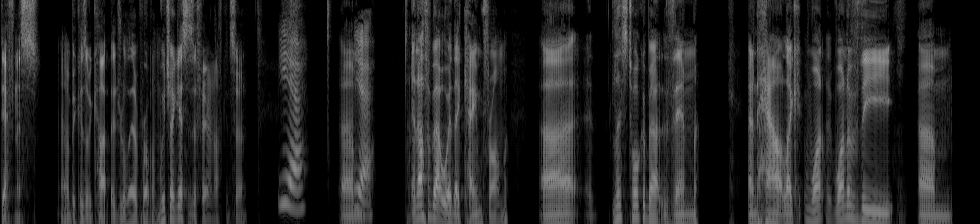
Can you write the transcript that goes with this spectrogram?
deafness uh, because of a cartilage related problem, which I guess is a fair enough concern. Yeah. Um, yeah. enough about where they came from. Uh, let's talk about them and how, like, one one of the um,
